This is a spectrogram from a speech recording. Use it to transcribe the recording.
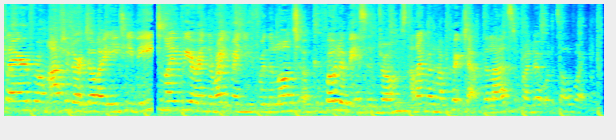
Claire from AfterDark.ie TV. Tonight we are in the Wright Venue for the launch of Cafolla Bass and Drums and I'm going to have a quick chat with the lads to find out what it's all about.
